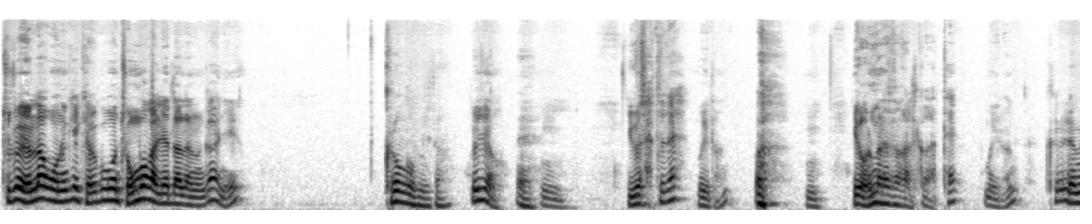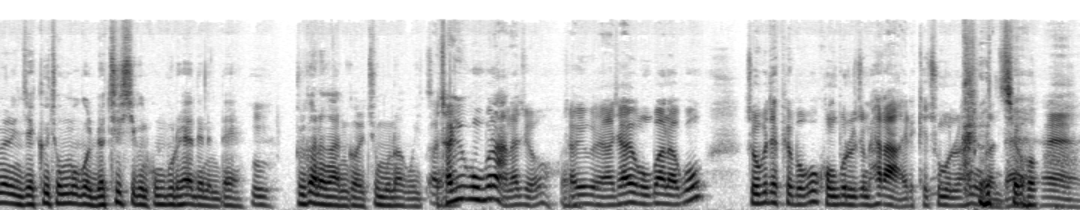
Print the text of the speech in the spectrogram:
주로 연락 오는 게 결국은 종목 알려달라는 거 아니에요? 그런 겁니다. 그죠? 네. 음. 이거 사도 돼? 뭐 이런. 음. 이거 얼마나 더 갈 것 같아? 뭐 이런. 그러려면 이제 그 종목을 며칠씩은 공부를 해야 되는데 음. 불가능한 걸 주문하고 있죠. 아, 자기 공부는 안 하죠. 자기, 자기 공부 안 하고 조부 대표 보고 공부를 좀 해라 이렇게 주문을 하는 그렇죠. 건데.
